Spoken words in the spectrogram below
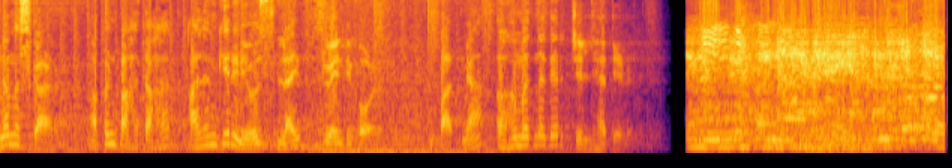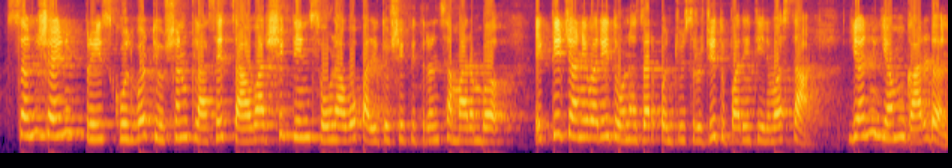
नमस्कार. आपण पाहत आहात Alamgir news live twenty four. बातम्या अहमदनगर जिल्ह्यातील. सनशाईन प्री स्कूल व ट्युशन क्लासेसचा वार्षिक दिन सोहळा व पारितोषिक वितरण समारंभ. एकतीस जानेवारी दोन हजार पंचवीस रोजी दुपारी तीन वाजता. एन एम गार्डन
